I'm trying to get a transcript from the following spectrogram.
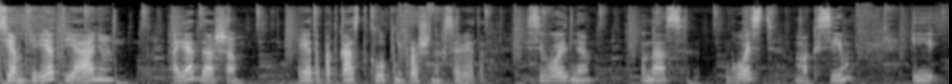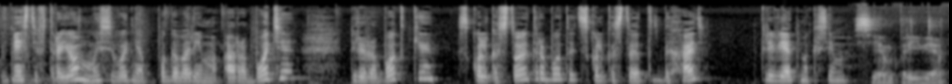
Всем привет, я Аня. А я Даша. И это подкаст «Клуб непрошенных советов». Сегодня у нас гость Максим, и вместе втроем мы сегодня поговорим о работе, переработке, сколько стоит работать, сколько стоит отдыхать. Привет, Максим. Всем привет.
